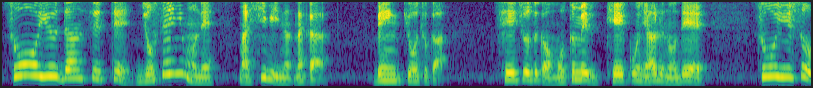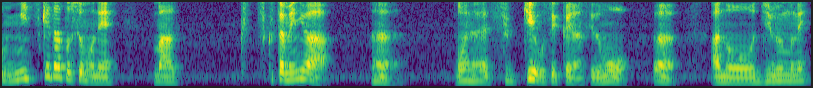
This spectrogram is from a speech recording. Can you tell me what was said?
そういう男性って女性にもね、まあ、日々のなんか勉強とか成長とかを求める傾向にあるのでそういう人を見つけたとしてもねまあくっつくためにはうんごめんなさいすっげえおせっかいなんですけどもうんあの自分もね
